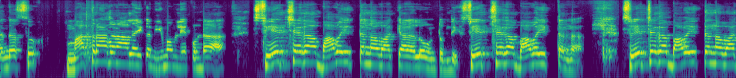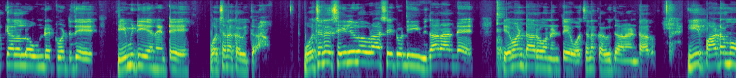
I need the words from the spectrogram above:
ఛందస్సు మాత్రాగణాల యొక్క నియమం లేకుండా స్వేచ్ఛగా భావయుక్తంగా వాక్యాలలో ఉంటుంది. స్వేచ్ఛగా భావయుక్తంగా. స్వేచ్ఛగా భావయుక్తంగా వాక్యాలలో ఉండేటువంటిది ఏమిటి అని అంటే వచన కవిత. వచన శైలిలో వ్రాసేటువంటి ఈ విధానాన్నే ఏమంటారు అని అంటే వచన కవిత అని అంటారు. ఈ పాఠము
